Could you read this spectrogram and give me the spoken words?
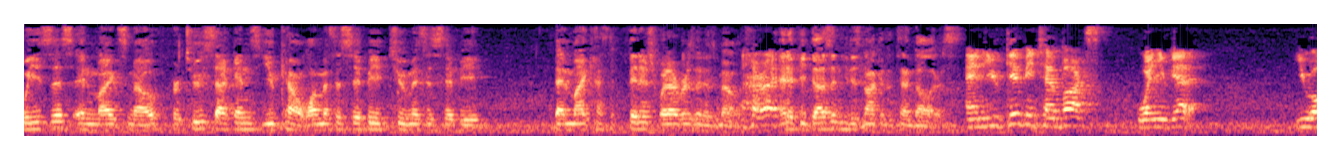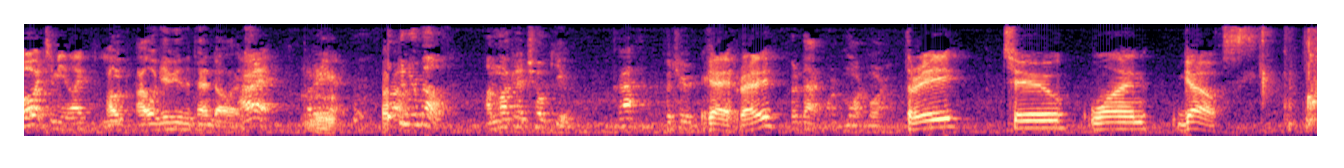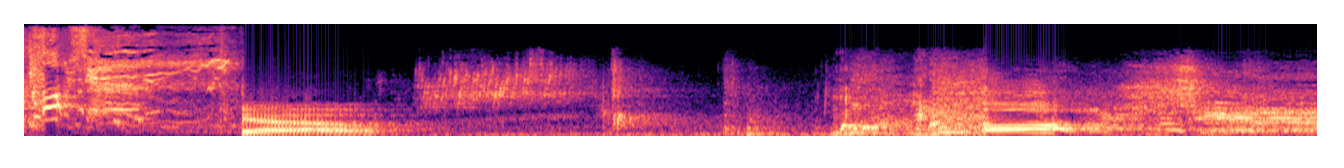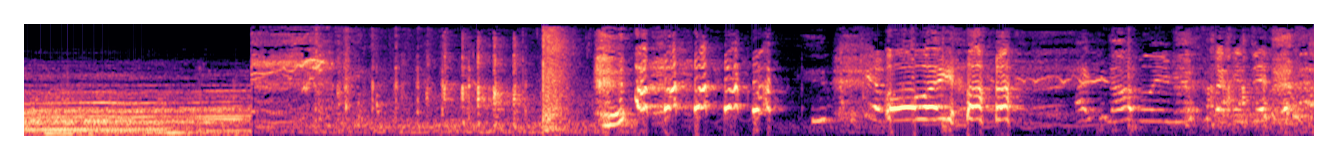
Squeeze this in Mike's mouth for two seconds. You count one Mississippi, two Mississippi. Then Mike has to finish whatever's in his mouth. All right. And if he doesn't, he does not get the ten dollars. And you give me ten bucks when you get it. You owe it to me, like. You, I'll, I will give you the ten dollars. all right. Put it here. Open your mouth. I'm not gonna choke you. Put your Okay, ready? put it back more, more, more. Three, two, one, go. Oh shit! Oh my god! I cannot believe you fucking did that.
